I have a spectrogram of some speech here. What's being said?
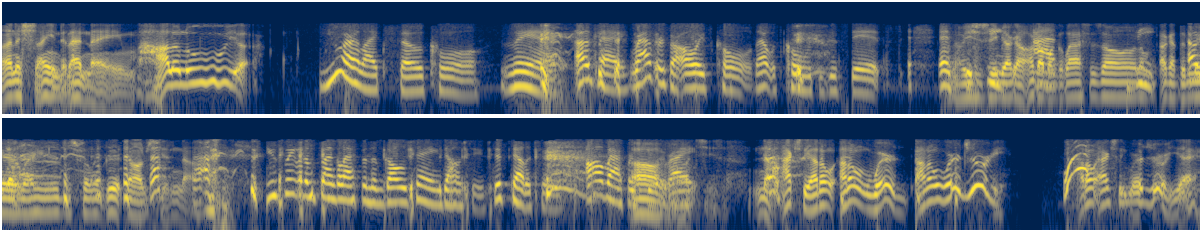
unashamed of that name. Hallelujah. You are like so cool. Man. Okay. Rappers are always cool. That was cool what you just did. You, know, you should see me. I got I got my glasses on. I got the Okay. mirror right here, just feeling good. No, I'm just kidding. No. you sleep with them sunglasses and the gold chain, don't you? Just tell the truth. All rappers oh, do it, right? Jesus. No, actually, I don't. I don't wear. I don't wear jewelry. What? I don't actually wear jewelry. Yeah.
